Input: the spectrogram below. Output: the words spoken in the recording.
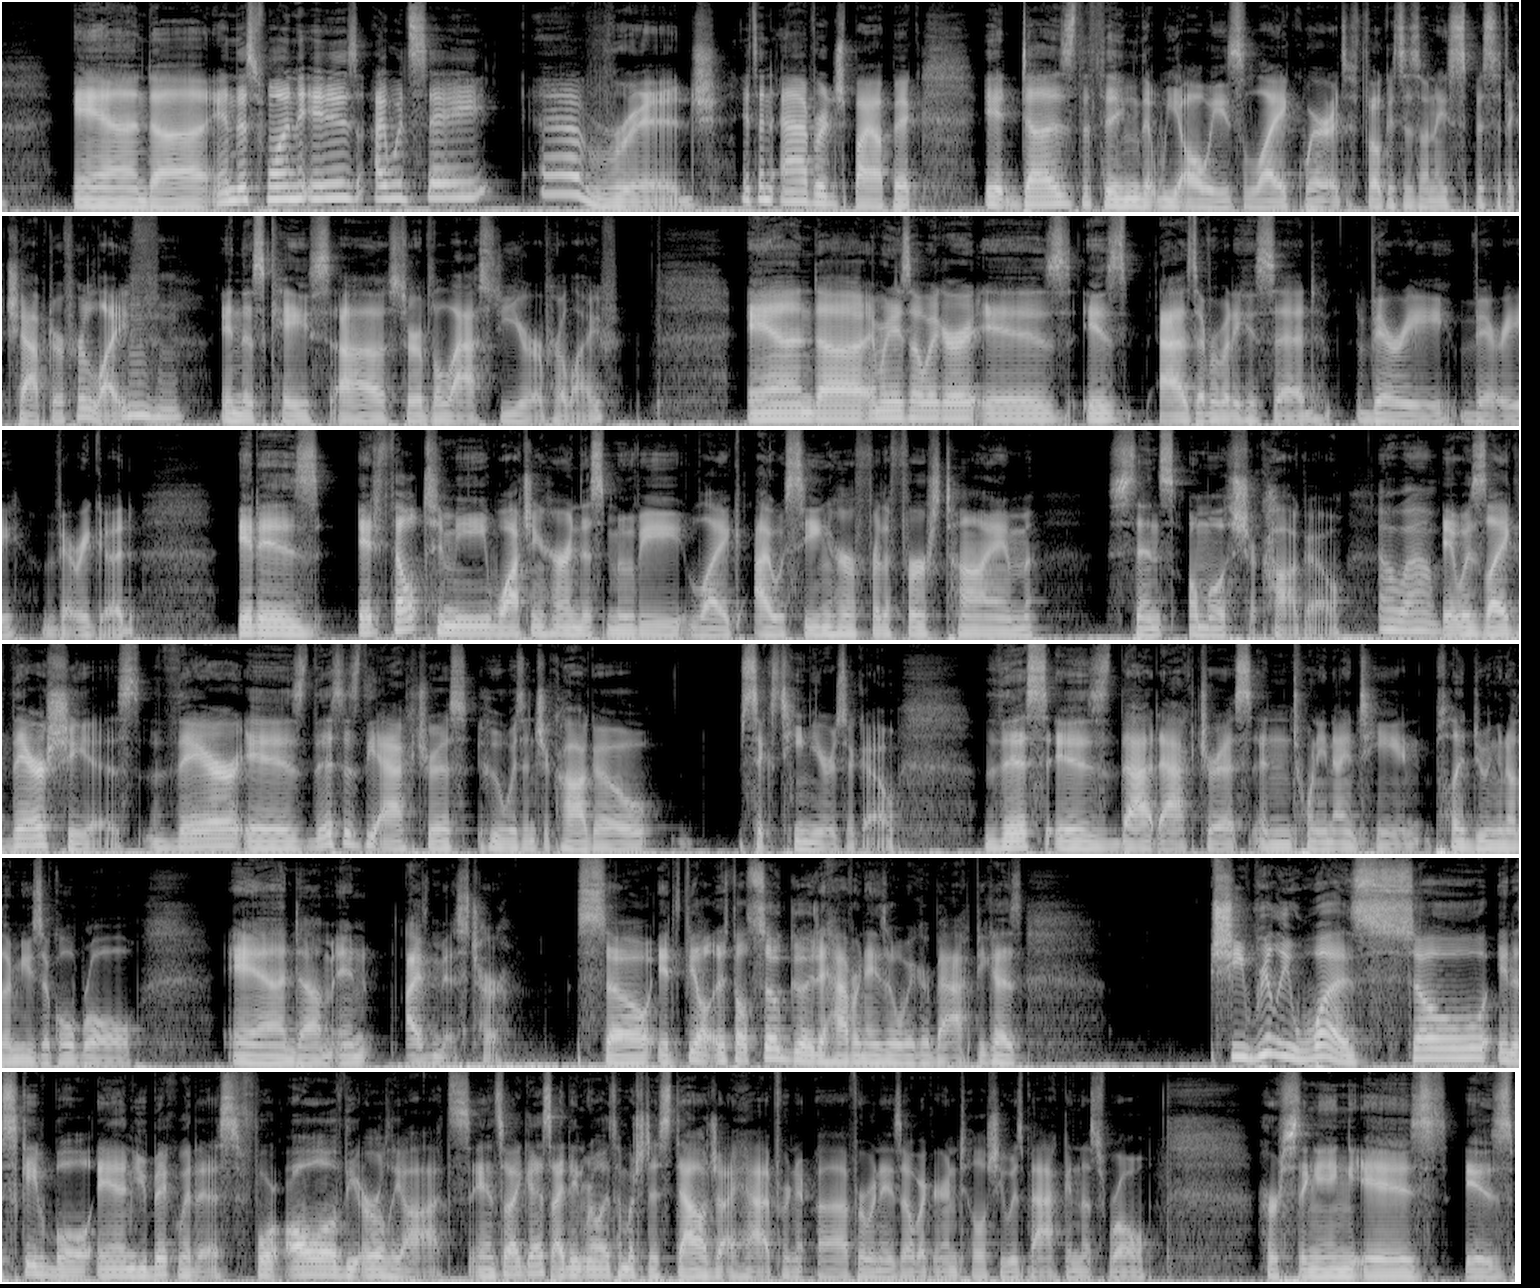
and uh, and this one is, I would say, average. It's an average biopic. It does the thing that we always like, where it focuses on a specific chapter of her life. In this case, uh, sort of the last year of her life. And uh, and Renee Zellweger is is as everybody has said, very, very, very good. It is. It felt to me watching her in this movie like I was seeing her for the first time since almost Chicago. Oh wow. It was like there she is. There is this is the actress who was in Chicago 16 years ago. This is that actress in 2019 played doing another musical role, and um and I've missed her. So it felt it felt so good to have Renee Zellweger back because she really was so inescapable and ubiquitous for all of the early aughts. And so I guess I didn't realize how much nostalgia I had for uh, for Renee Zellweger until she was back in this role. Her singing is is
